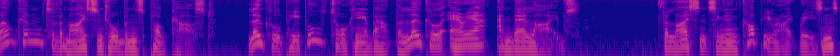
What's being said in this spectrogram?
Welcome to the My St Albans podcast. Local people talking about the local area and their lives. For licensing and copyright reasons,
